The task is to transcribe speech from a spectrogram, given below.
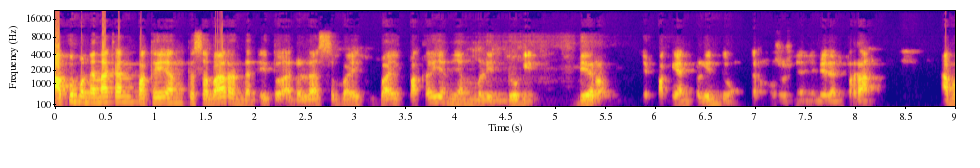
Aku mengenakan pakaian kesabaran dan itu adalah sebaik-baik pakaian yang melindungi. Dir, ya, pakaian pelindung, terkhususnya di medan perang. Apa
